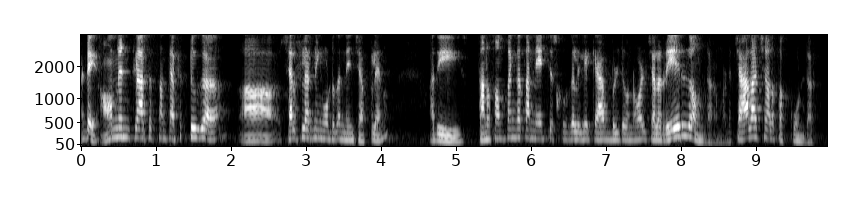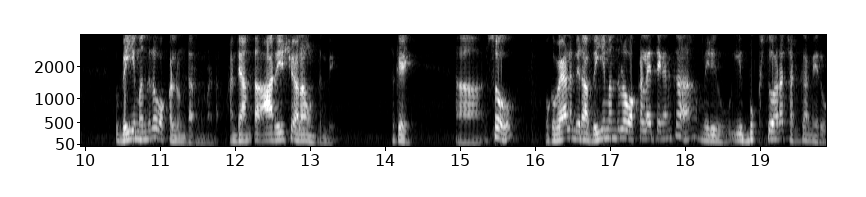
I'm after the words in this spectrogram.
అంటే ఆన్లైన్ క్లాసెస్ అంత ఎఫెక్టివ్గా సెల్ఫ్ లెర్నింగ్ ఉంటుందని నేను చెప్పలేను. అది తన సొంతంగా తను నేర్చేసుకోగలిగే క్యాపబిలిటీ ఉన్న వాళ్ళు చాలా రేరుగా ఉంటారు అనమాట చాలా చాలా తక్కువ ఉంటారు. వెయ్యి మందిలో ఒకళ్ళు ఉంటారు అనమాట అంటే అంత ఆ రేషియో అలా ఉంటుంది. ఓకే? సో ఒకవేళ మీరు ఆ వెయ్యి మందిలో ఒక్కళ్ళైతే కనుక మీరు ఈ బుక్స్ ద్వారా చక్కగా మీరు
